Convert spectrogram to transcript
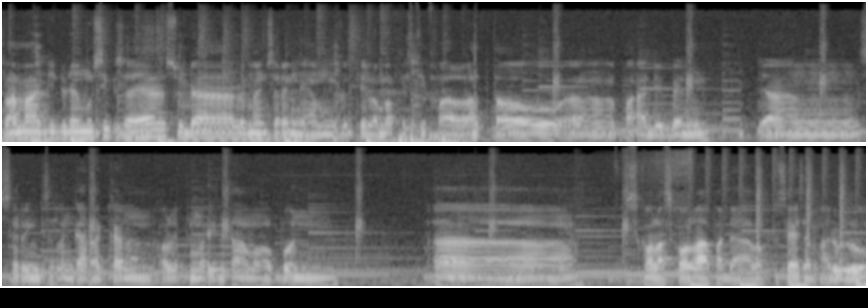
Selama di dunia musik saya sudah lumayan sering ya mengikuti lomba festival atau eh, parade band yang sering diselenggarakan oleh pemerintah maupun eh, sekolah-sekolah pada waktu saya SMA dulu.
